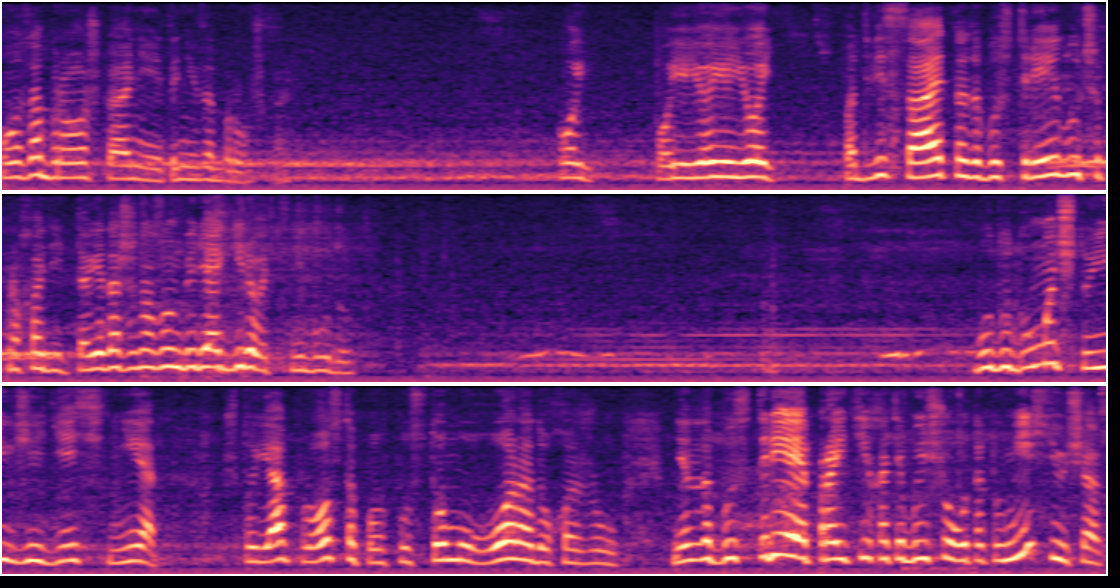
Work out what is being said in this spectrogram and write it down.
О, заброшка. А, не, это не заброшка. Ой, ой-ой-ой-ой. Подвисает, надо быстрее лучше проходить. Так я даже на зомби реагировать не буду. Буду думать, что их здесь нет. Что я просто по пустому городу хожу. Мне надо быстрее пройти хотя бы еще вот эту миссию сейчас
